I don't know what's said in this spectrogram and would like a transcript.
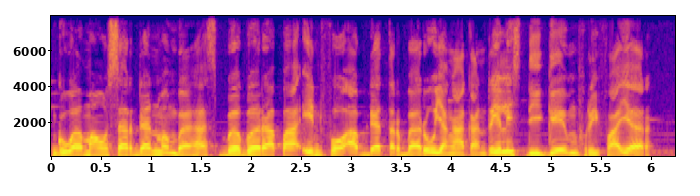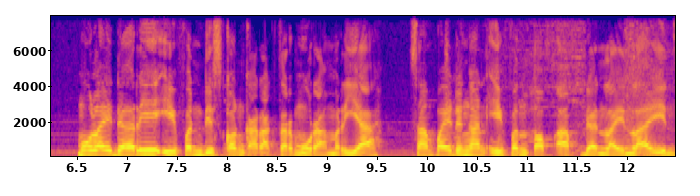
gua mau share dan membahas beberapa info update terbaru yang akan rilis di game Free Fire. Mulai dari event diskon karakter murah meriah sampai dengan event top up dan lain-lain.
